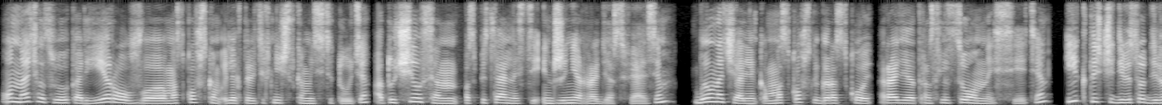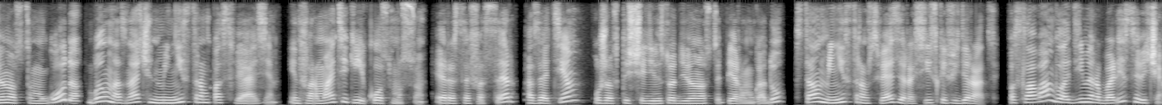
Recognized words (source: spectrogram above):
Он начал свою карьеру в Московском электротехническом институте, отучился по специальности инженер радиосвязи, был начальником Московской городской радиотрансляционной сети и к 1990 году был назначен министром по связи, информатике и космосу РСФСР, а затем, уже в 1991 году, стал министром связи Российской Федерации. По словам Владимира Борисовича,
